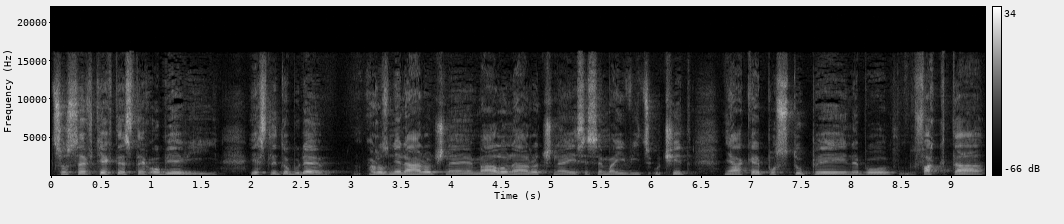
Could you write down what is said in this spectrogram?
co se v těch testech objeví, jestli to bude hrozně náročné, málo náročné, jestli se mají víc učit nějaké postupy nebo fakta,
